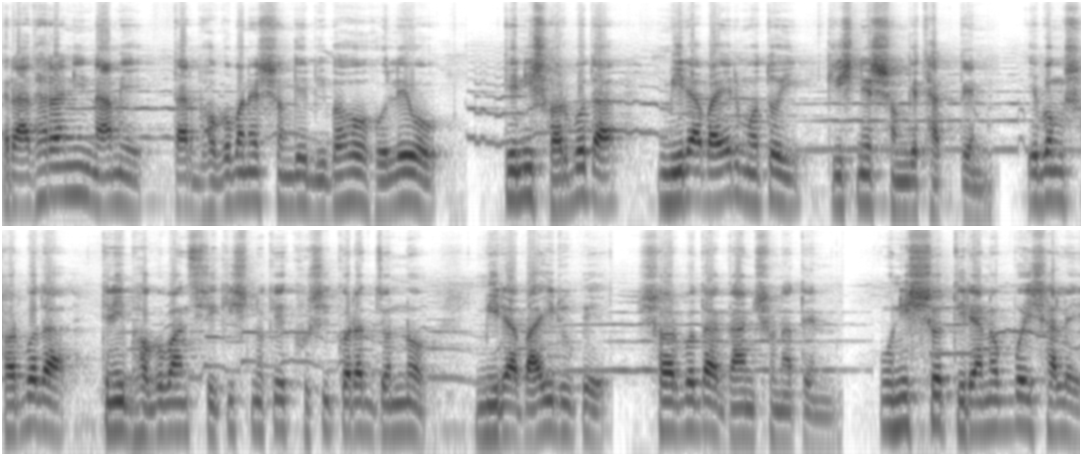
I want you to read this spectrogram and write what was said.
রাধারানী নামে তার ভগবানের সঙ্গে বিবাহ হলেও তিনি সর্বদা মীরাবাইয়ের মতোই কৃষ্ণের সঙ্গে থাকতেন এবং সর্বদা তিনি ভগবান শ্রীকৃষ্ণকে খুশি করার জন্য মীরাবাই রূপে সর্বদা গান শোনাতেন। উনিশশো তিরানব্বই সালে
